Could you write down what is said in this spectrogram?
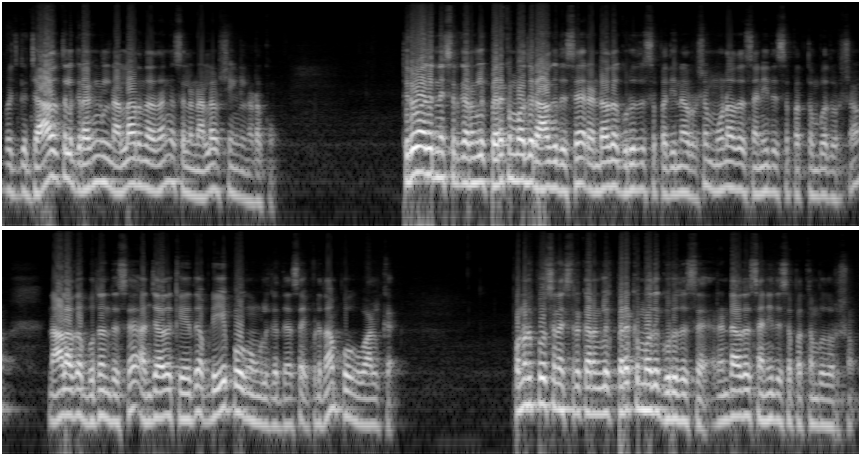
அப்போ ஜாதகத்தில் கிரகங்கள் நல்லா இருந்தால் தாங்க சில நல்ல விஷயங்கள் நடக்கும். திருவாதிரை நட்சத்திரக்காரங்களுக்கு பிறக்கும்போது ராகு திசை ரெண்டாவது குரு திசை பதினாறு வருஷம் மூணாவது சனி திசை பத்தொம்பது வருஷம் நாலாவது புதன் திசை அஞ்சாவது கேது அப்படியே போகும் உங்களுக்கு திசை. இப்படி தான் போகும் வாழ்க்கை. புனர்பூச நட்சத்திரக்காரங்களுக்கு பிறக்கும்போது குரு திசை ரெண்டாவது சனி திசை பத்தொம்பது வருஷம்.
